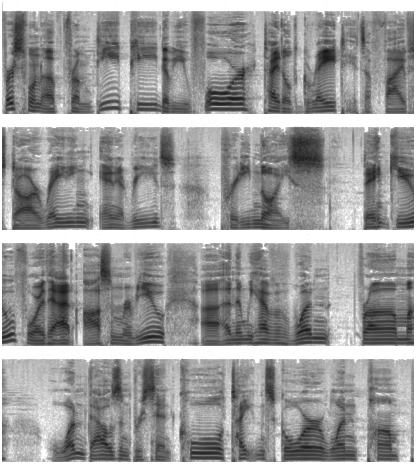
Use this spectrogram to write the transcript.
first one up from DPW4 titled Great. It's a five star rating and it reads pretty nice. Thank you for that awesome review. Uh, and then we have one from 1000% Cool Titan Score. One pump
